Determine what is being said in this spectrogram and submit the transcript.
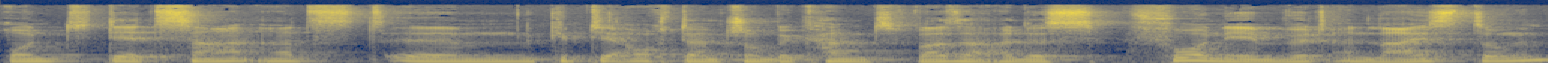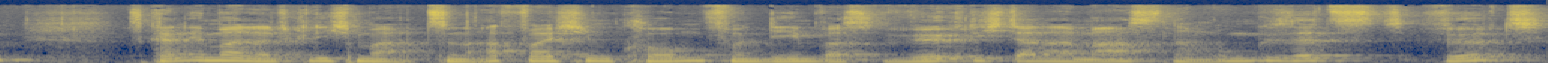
Und der Zahnarzt ähm, gibt ja auch dann schon bekannt, was er alles vornehmen wird an Leistungen. Es kann immer natürlich mal zu einer Abweichung kommen von dem, was wirklich dann an Maßnahmen umgesetzt wird.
